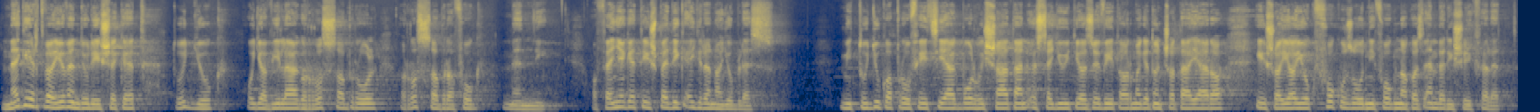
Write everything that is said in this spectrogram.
Megértve a jövendőléseket, tudjuk, hogy a világ rosszabbról rosszabbra fog menni. A fenyegetés pedig egyre nagyobb lesz. Mi tudjuk a proféciákból, hogy sátán összegyűjti az övét Armagedon csatájára, és a jajok fokozódni fognak az emberiség felett.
